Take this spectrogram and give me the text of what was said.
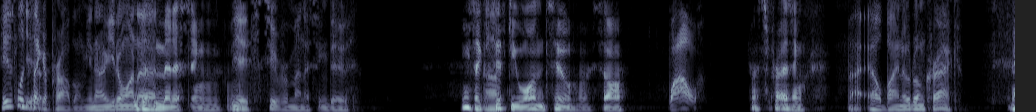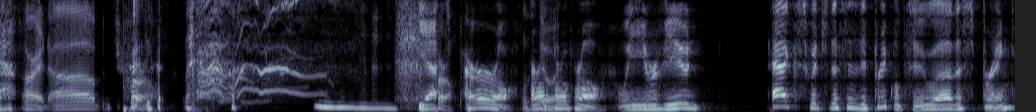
He just looks Yeah. like a problem. You know, you don't want Just to. menacing. Yeah, he's super menacing, dude. He's like Uh, 51 too. So Wow. that's surprising. Albino don't crack. All right, uh, Pearl. Yes, Pearl. Pearl. Let's Pearl. Pearl, Pearl. We reviewed X, which this is the prequel to uh, this spring.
